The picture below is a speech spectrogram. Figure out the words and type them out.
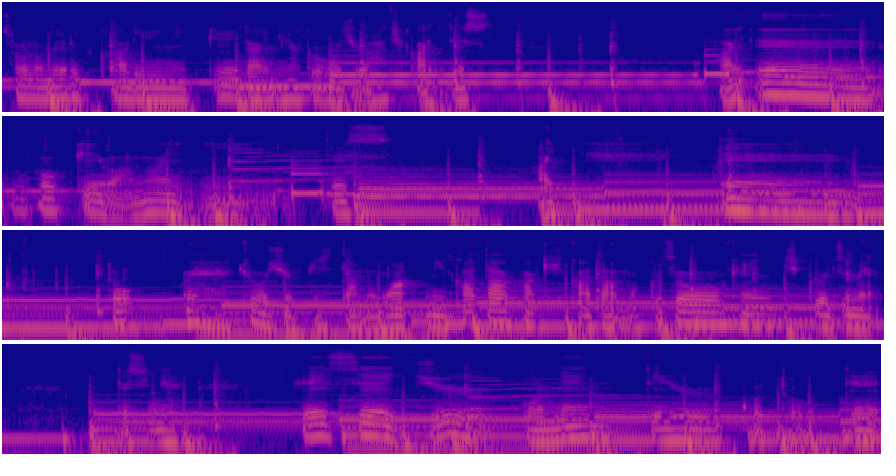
そのメルカリ日記第258回です。はい、えー、動きはないです。はい。えーと、えー、今日出品したのは、見方、書き方、木造建築図面ですね。平成15年っていうことで、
